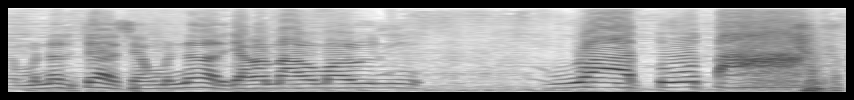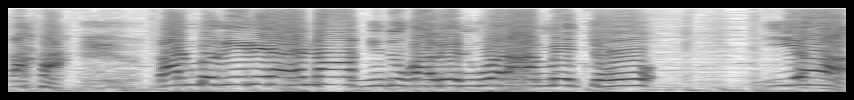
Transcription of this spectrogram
Yang bener Ces yang bener. Jangan malu-maluin gua tuh tah. Kan begini enak gitu kalian gua rame cuk Iya.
